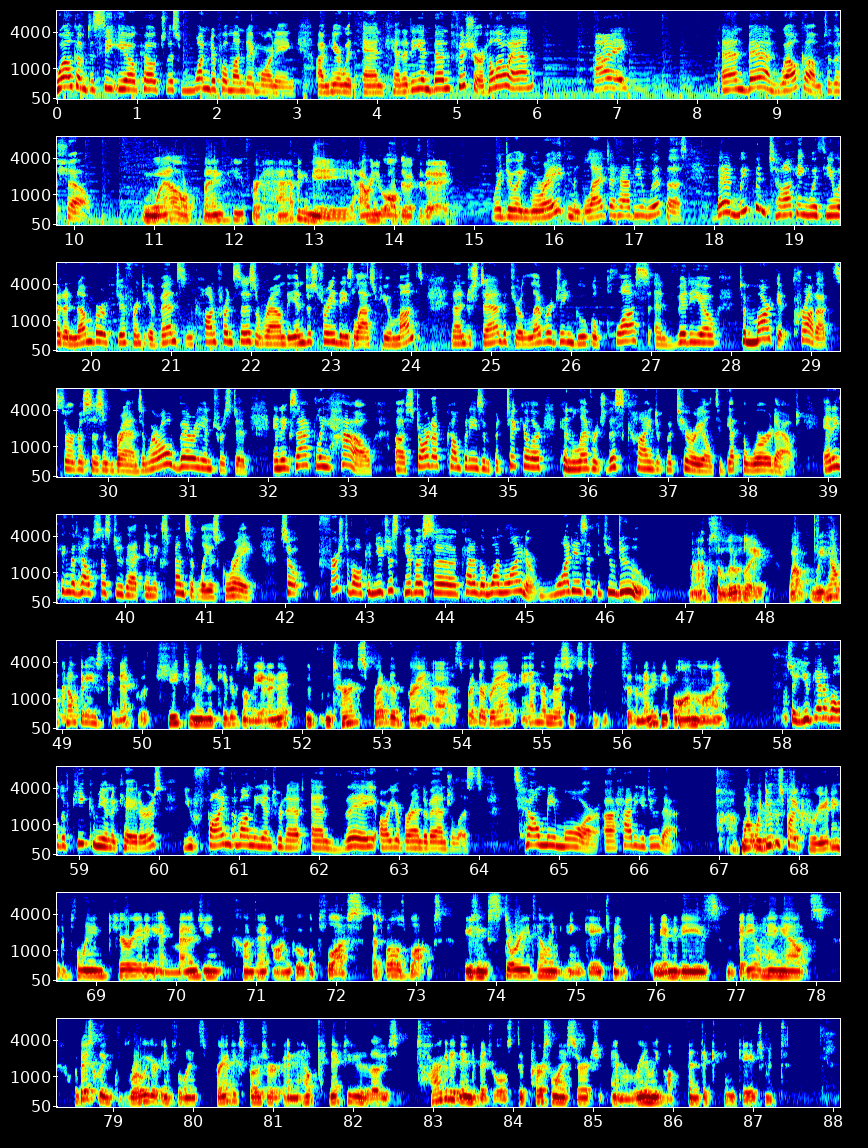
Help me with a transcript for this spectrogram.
Welcome to CEO Coach this wonderful Monday morning. I'm here with Ann Kennedy and Ben Fisher. Hello, Ann. Hi. And Ben, welcome to the show. Well, thank you for having me. How are you all doing today? We're doing great and glad to have you with us. Ben, we've been talking with you at a number of different events and conferences around the industry these last few months, and I understand that you're leveraging Google Plus and video to market products, services, and brands. And we're all very interested in exactly how uh, startup companies in particular can leverage this kind of material to get the word out. Anything that helps us do that inexpensively is great. So, first of all, can you just give us a kind of the one liner? What is it that you do? Absolutely. Well, we help companies connect with key communicators on the internet, who in turn spread their brand, uh, spread their brand and their message to to the many people online. So you get a hold of key communicators, you find them on the internet, and they are your brand evangelists. Tell me more. Uh, how do you do that? Well, we do this by creating, deploying, curating, and managing content on Google Plus as well as blogs using storytelling, engagement, communities, video hangouts. We basically grow your influence, brand exposure, and help connect you to those targeted individuals through personalized search and really authentic engagement.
